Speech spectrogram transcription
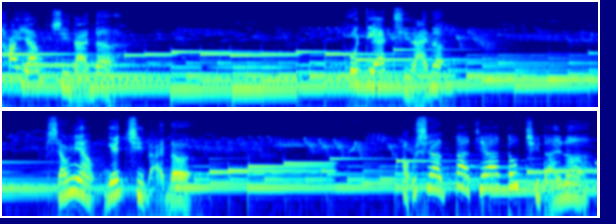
太阳起来了，蝴蝶起来了，小鸟也起来了，好像大家都起来了。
